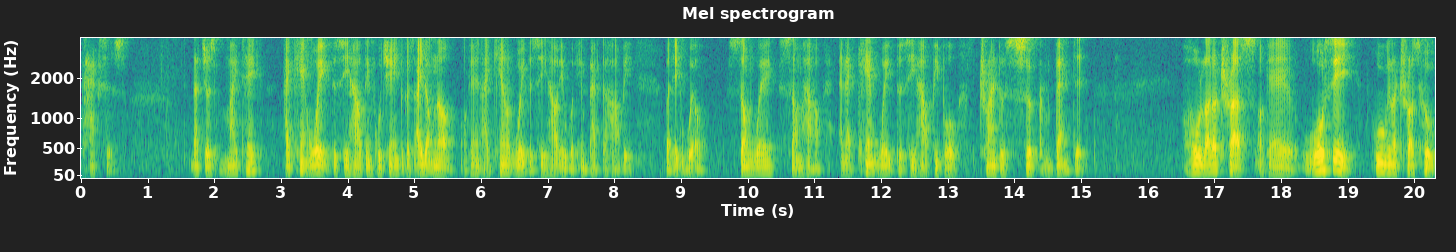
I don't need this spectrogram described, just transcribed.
taxes. That's just my take. I can't wait to see how things will change because I don't know, okay? I cannot wait to see how it will impact the hobby, but it will some way, somehow. And I can't wait to see how people trying to circumvent it. A whole lot of trust, okay? We'll see who gonna trust who.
